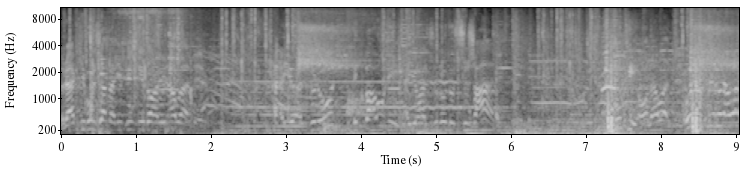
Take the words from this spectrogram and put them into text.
راكب الجمل في انتظار الأوامر. أيها الجنود اتبعوني. أيها الجنود الشجعان. أطيعوا الأوامر. أنفذ الأوامر.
